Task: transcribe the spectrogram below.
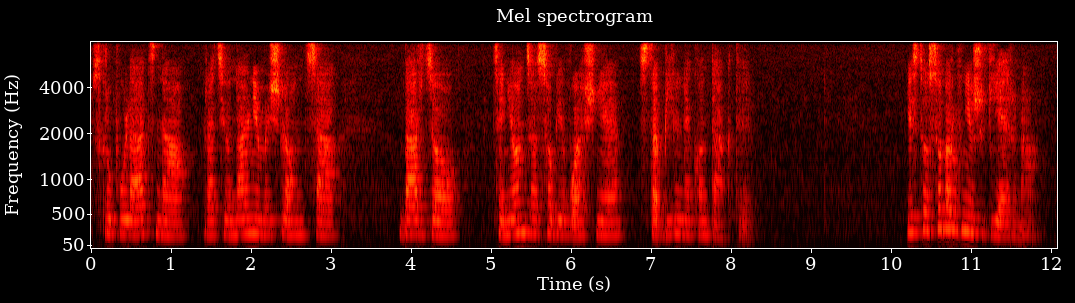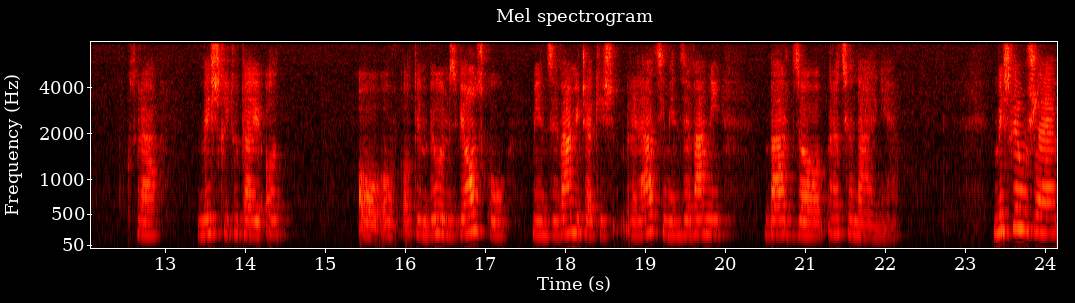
skrupulatna, racjonalnie myśląca, bardzo ceniąca sobie właśnie stabilne kontakty. Jest to osoba również wierna, która myśli tutaj o, o, o, o tym byłym związku między Wami, czy jakiejś relacji między Wami bardzo racjonalnie. Myślę, że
